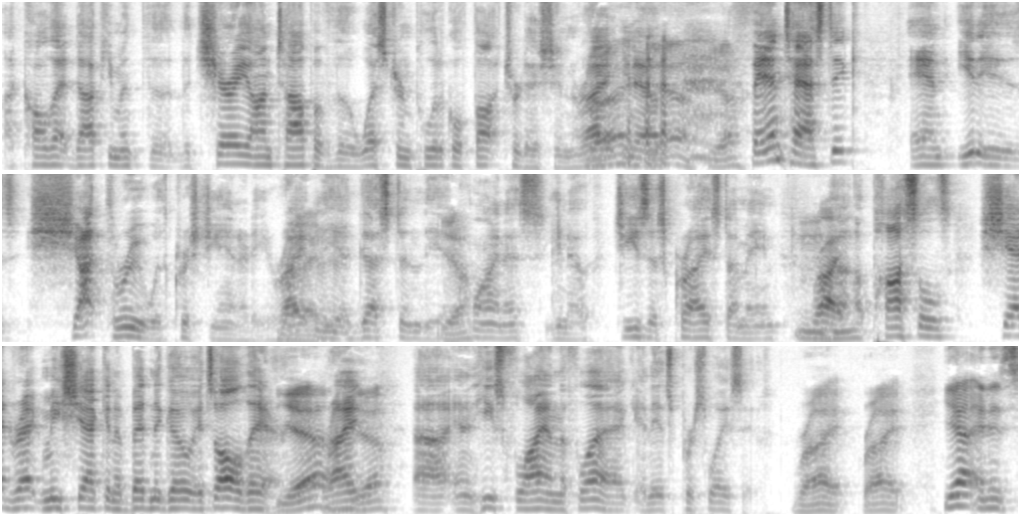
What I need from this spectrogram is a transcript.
I call that document the, the cherry on top of the Western political thought tradition, right? right. You know, yeah, yeah. fantastic. And it is shot through with Christianity, right? right. The Augustine, the yeah. Aquinas, you know, Jesus Christ. I mean, mm-hmm. right. apostles, Shadrach, Meshach, and Abednego. It's all there, yeah, right? Yeah. Uh, and he's flying the flag, and it's persuasive. Right, right. Yeah, and it's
